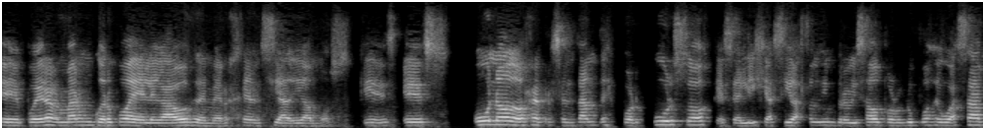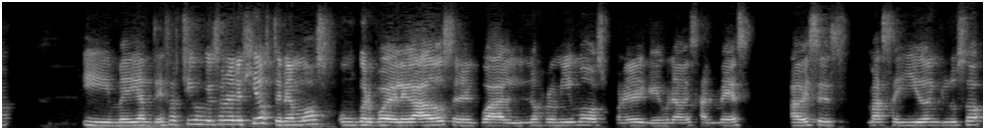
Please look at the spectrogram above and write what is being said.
eh, poder armar un cuerpo de delegados de emergencia, digamos, que es, uno o dos representantes por cursos, que se elige así bastante improvisado por grupos de WhatsApp, y mediante esos chicos que son elegidos tenemos un cuerpo de delegados en el cual nos reunimos, poner que una vez al mes, a veces más seguido incluso,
